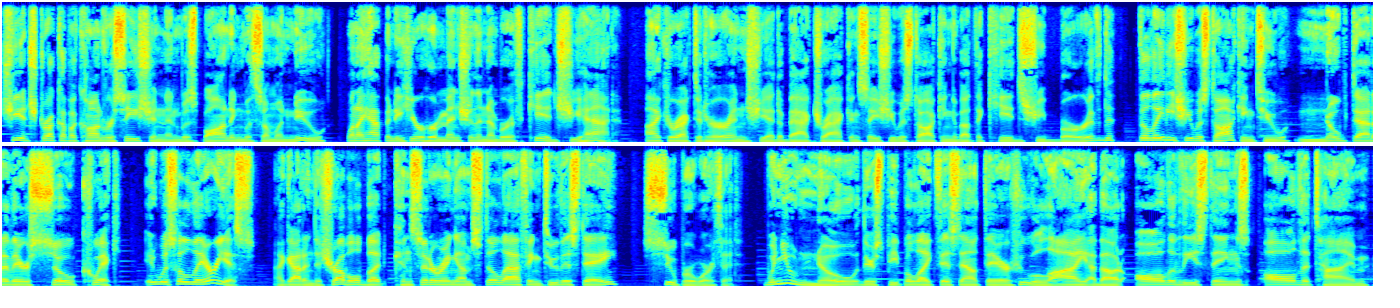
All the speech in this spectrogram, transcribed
She had struck up a conversation and was bonding with someone new when I happened to hear her mention the number of kids she had. I corrected her and she had to backtrack and say she was talking about the kids she birthed. The lady she was talking to noped out of there so quick. It was hilarious. I got into trouble, but considering I'm still laughing to this day, super worth it. When you know there's people like this out there who lie about all of these things all the time,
